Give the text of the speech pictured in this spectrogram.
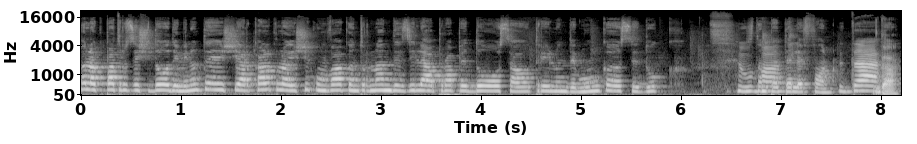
Ăla cu 42 de minute și iar calculul a ieșit cumva că într-un an de zile aproape două sau trei luni de muncă se duc, stăm pe telefon. Da, Da,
